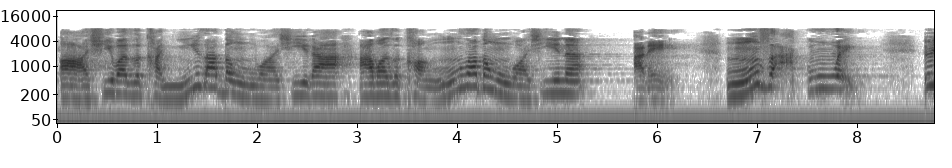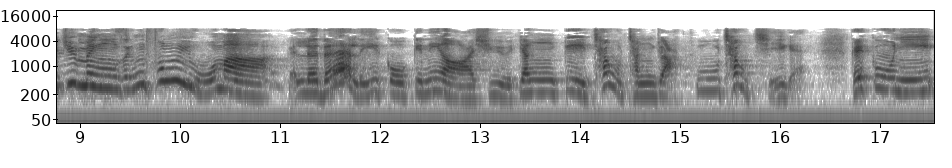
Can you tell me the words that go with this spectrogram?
啊，希望是看你啥动物戏的，啊，不是看我啥动物戏呢？阿嘞，我是阿姑哎，一句名人风雨嘛，个六代那个给你阿叔应该抽成家不抽气的，给姑娘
